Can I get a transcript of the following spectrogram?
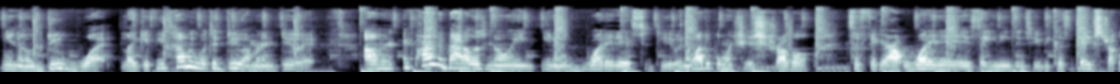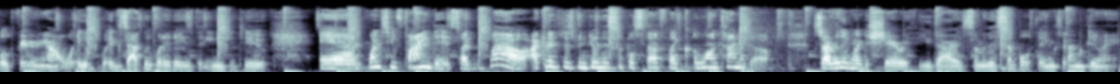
You know, do what? Like, if you tell me what to do, I'm going to do it. Um, and part of the battle is knowing, you know, what it is to do. And a lot of people want you to struggle to figure out what it is that you need to do because they struggled figuring out what, exactly what it is that you need to do. And once you find it, it's like, wow, I could have just been doing this simple stuff like a long time ago. So I really wanted to share with you guys some of the simple things that I'm doing.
